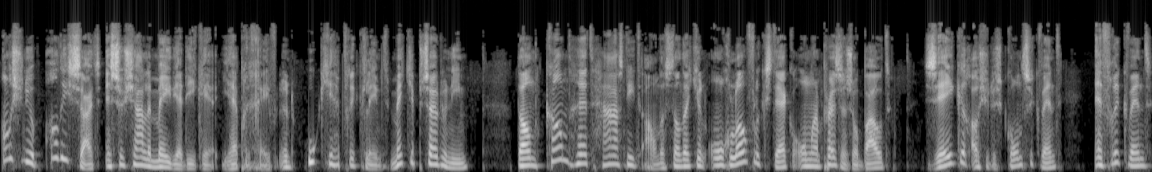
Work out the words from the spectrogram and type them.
Als je nu op al die sites en sociale media die ik je heb gegeven een hoekje hebt geclaimd met je pseudoniem, dan kan het haast niet anders dan dat je een ongelooflijk sterke online presence opbouwt. Zeker als je dus consequent en frequent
